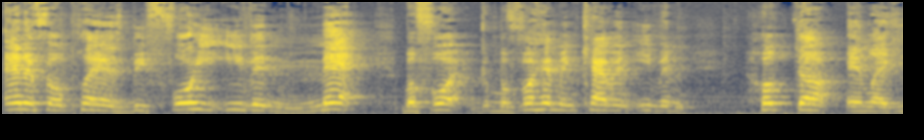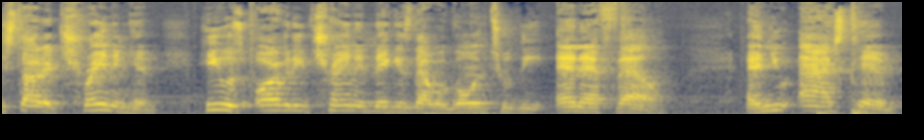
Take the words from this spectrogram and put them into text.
NFL players before he even met before before him and Kevin even hooked up and like he started training him. He was already training niggas that were going to the NFL. And you asked him,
